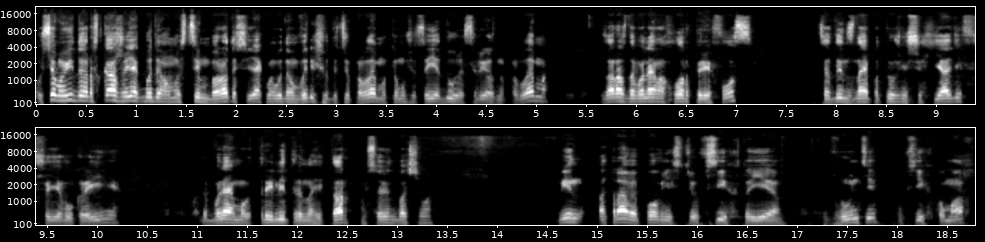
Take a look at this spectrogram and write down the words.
У цьому відео розкажу, як будемо ми з цим боротися, як ми будемо вирішувати цю проблему, тому що це є дуже серйозна проблема. Зараз додаємо хлорпірифос. Це один з найпотужніших ядів, що є в Україні. Додаємо 3 літри на гектар. Ось він бачимо. Він отравить повністю всіх, хто є в ґрунті, у всіх комах.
